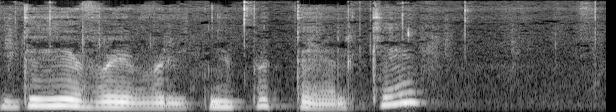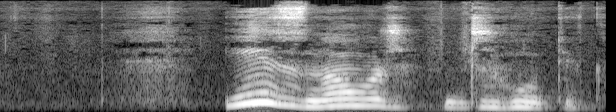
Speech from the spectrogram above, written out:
Дві виворітні петельки. І знову ж джгутик.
